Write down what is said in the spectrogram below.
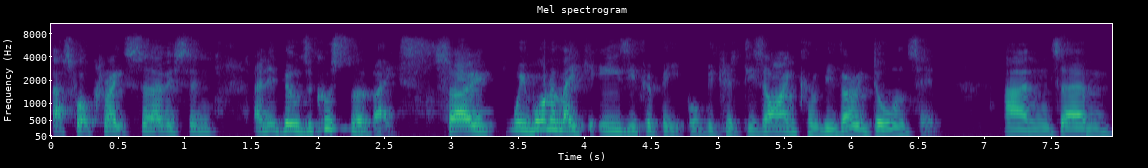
that's what creates service and and it builds a customer base. So we want to make it easy for people because design can be very daunting. And um,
